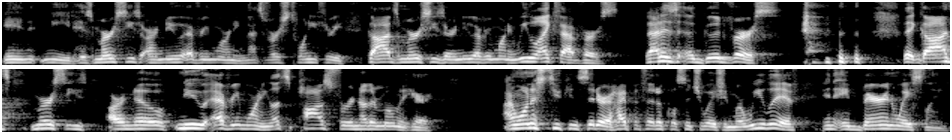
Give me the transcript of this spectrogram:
in need. His mercies are new every morning. That's verse 23. God's mercies are new every morning. We like that verse. That is a good verse. that God's mercies are no new every morning. Let's pause for another moment here. I want us to consider a hypothetical situation where we live in a barren wasteland.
